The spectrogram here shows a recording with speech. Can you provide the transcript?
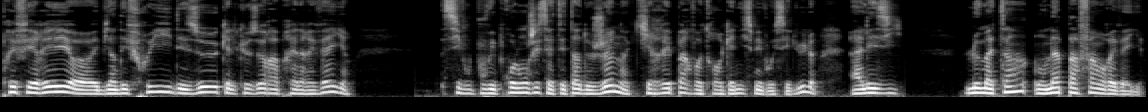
Préférez euh, eh bien des fruits, des œufs quelques heures après le réveil. Si vous pouvez prolonger cet état de jeûne qui répare votre organisme et vos cellules, allez-y. Le matin, on n'a pas faim au réveil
